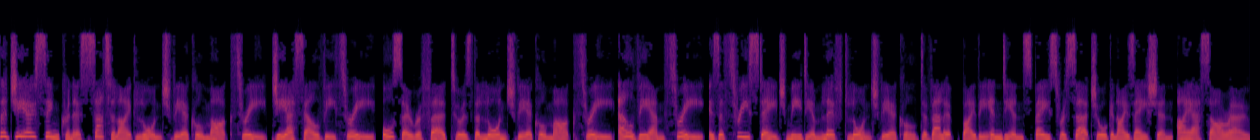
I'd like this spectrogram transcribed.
The Geosynchronous Satellite Launch Vehicle Mark III GSLV-3, also referred to as the Launch Vehicle Mark III LVM-3, is a three-stage medium-lift launch vehicle developed by the Indian Space Research Organisation ISRO.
